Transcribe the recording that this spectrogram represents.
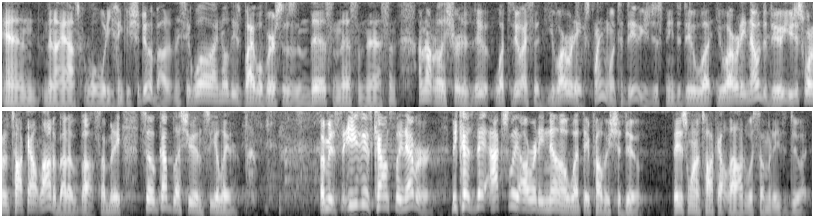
and then I ask, Well, what do you think you should do about it? And they say, Well, I know these Bible verses and this and this and this. And I'm not really sure to do what to do. I said, You've already explained what to do. You just need to do what you already know to do. You just wanted to talk out loud about it about somebody. So God bless you and see you later. I mean, it's the easiest counseling ever because they actually already know what they probably should do. They just want to talk out loud with somebody to do it.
